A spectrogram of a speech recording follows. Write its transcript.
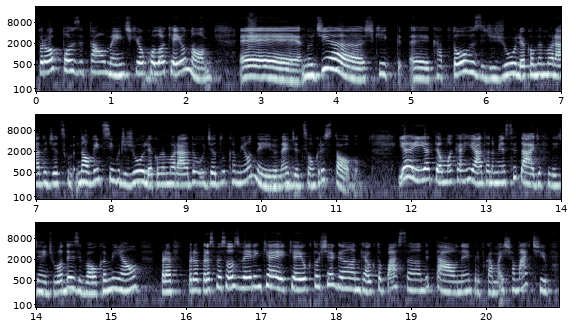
propositalmente que eu coloquei o nome. É, no dia, acho que é, 14 de julho é comemorado o dia dos, Não, 25 de julho é comemorado o dia do caminhoneiro, né? Dia de São Cristóvão. E aí ter uma carreata na minha cidade. Eu falei, gente, vou adesivar o caminhão para as pessoas verem que é, que é eu que tô chegando, que é eu que tô passando e tal, né? Pra ficar mais chamativo.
